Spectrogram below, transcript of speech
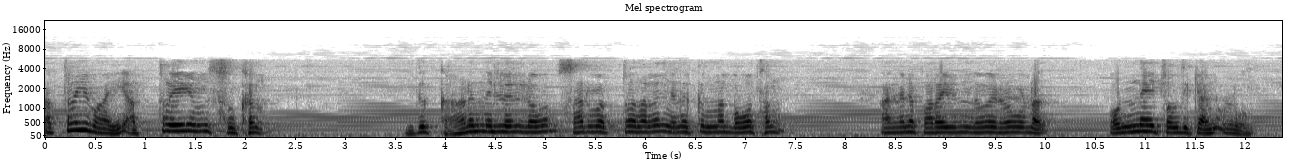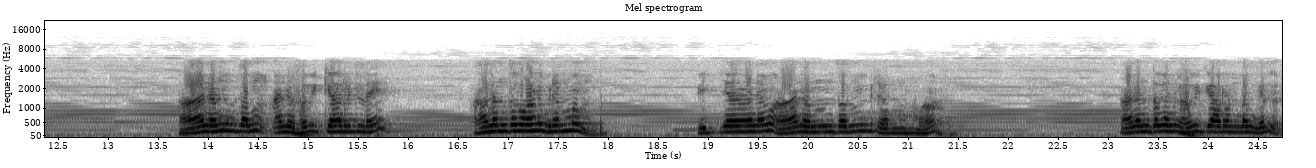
അത്രയുമായി അത്രയും സുഖം. ഇത് കാണുന്നില്ലല്ലോ സർവത്ര നിറഞ്ഞു നിൽക്കുന്ന ബോധം. അങ്ങനെ പറയുന്നവരോട് ഒന്നേ ചോദിക്കാനുള്ളൂ. ആനന്ദം അനുഭവിക്കാറില്ലേ? ആനന്ദമാണ് ബ്രഹ്മം. വിജ്ഞാനം ആനന്ദം ബ്രഹ്മ. ആനന്ദം അനുഭവിക്കാറുണ്ടെങ്കിൽ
